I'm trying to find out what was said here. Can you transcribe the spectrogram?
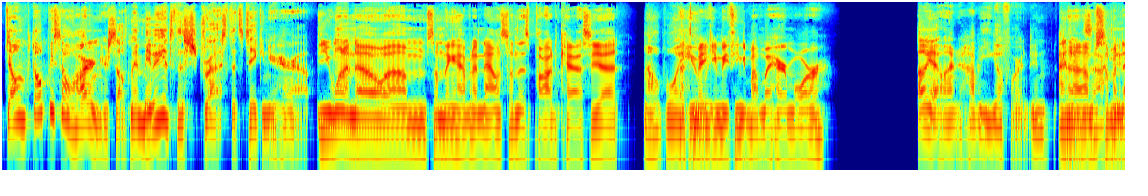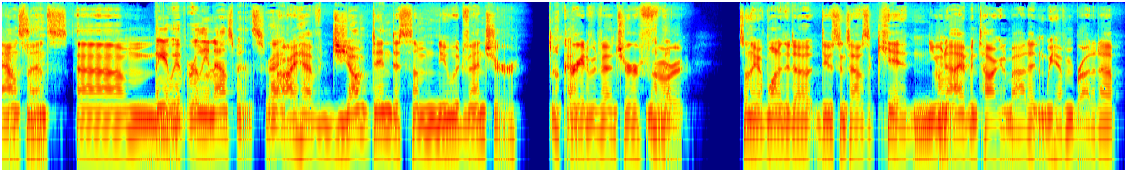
Don't don't be so hard on yourself, man. Maybe it's the stress that's taking your hair out. You want to know um, something I haven't announced on this podcast yet? Oh boy, That's making we, me think about my hair more. Oh yeah, how about you go for it, dude? I know Um, exactly some what I'm saying. announcements. Um, Oh yeah, we have early announcements, right? I have jumped into some new adventure, okay. creative adventure for Okay. something I've wanted to do, since I was a kid. And you and Oh. I have been talking about it, and we haven't brought it up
